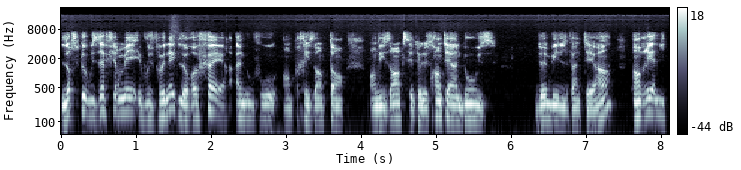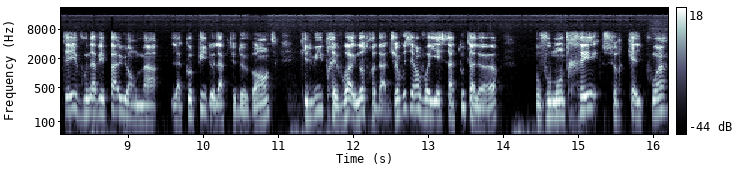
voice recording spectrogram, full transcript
Lorsque vous affirmez, et vous venez de le refaire à nouveau en présentant, en disant que c'était le 31-12 2021, en réalité, vous n'avez pas eu en main la copie de l'acte de vente qui lui prévoit une autre date. Je vous ai envoyé ça tout à l'heure pour vous montrer sur quel point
